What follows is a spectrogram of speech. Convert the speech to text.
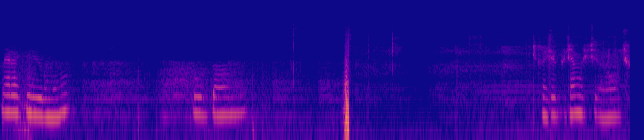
Merak ediyorum onu. Buradan. Önce bir mi ne olacak?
